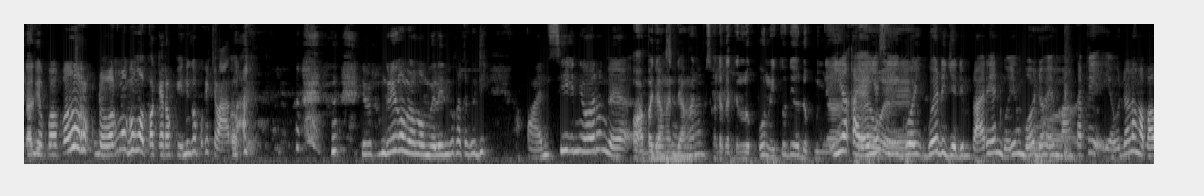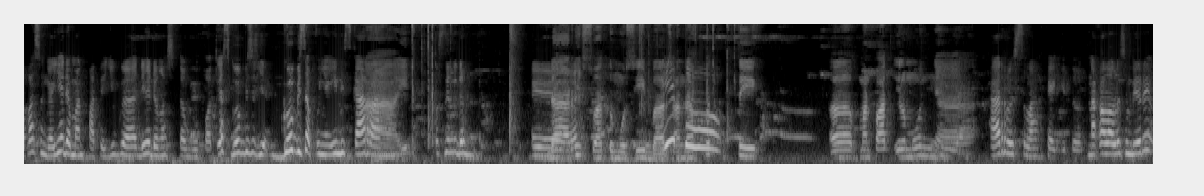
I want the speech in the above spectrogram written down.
nggak gitu apa-apa lo rok doang, mau gue nggak pakai rok ini, gue pakai celana. Oke. dia dia ngomel-ngomelin gue kata gue di apaan sih ini orang? Gak oh apa nggak jangan-jangan seneng." pas ngedeketin lu pun itu dia udah punya iya kayaknya cewek. sih gue gue dijadiin pelarian gue yang bodoh emang. Tapi ya udahlah nggak apa-apa. Seenggaknya ada manfaatnya juga. Dia udah ngasih tau gue podcast gue bisa gue bisa punya ini sekarang. Nah, i- terus dia udah iya. dari suatu musibah harus anda petik eh, manfaat ilmunya. Harus lah kayak gitu. Nah kalau lu sendiri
